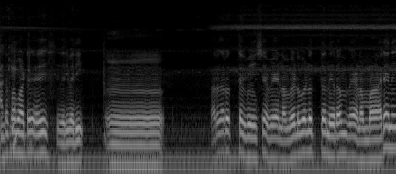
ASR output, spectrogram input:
എന്തപ്പാ പാട്ട്? ഏയ് വരി വരി. കറുകറുത്ത മീശ വേണം വെളുവെളുത്ത നിറം വേണം മാരന്.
